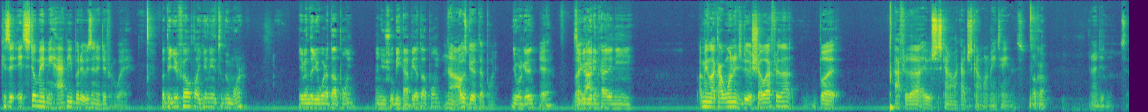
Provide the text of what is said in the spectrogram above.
because it, it still made me happy, but it was in a different way. But did you felt like you needed to do more, even though you were at that point, and you should be happy at that point? No, I was good at that point. You were good. Yeah, So like you I, didn't have any. I mean, like I wanted to do a show after that, but after that, it was just kind of like I just kind of want to maintain this, Okay. and I didn't. So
